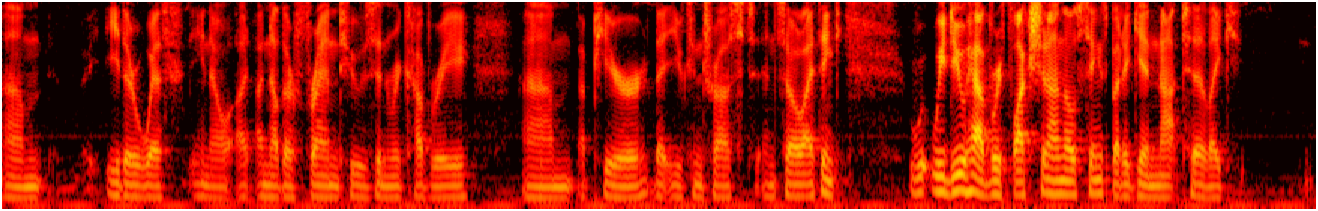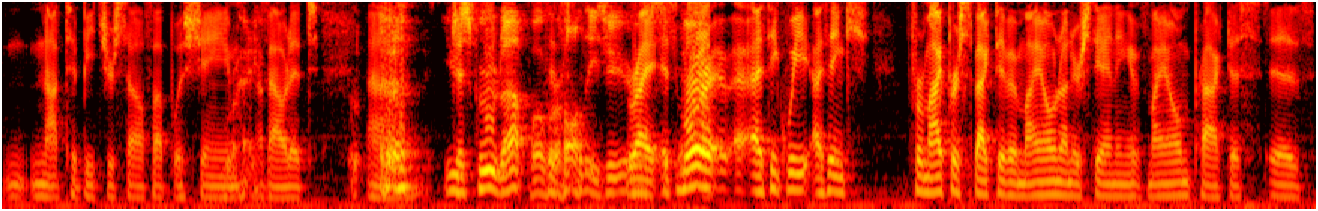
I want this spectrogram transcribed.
um, either with you know a, another friend who's in recovery, um, a peer that you can trust, and so I think we do have reflection on those things, but again, not to like not to beat yourself up with shame right. about it. Um, you just, screwed up over all these years, right? It's more. I think we. I think, from my perspective and my own understanding of my own practice, is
